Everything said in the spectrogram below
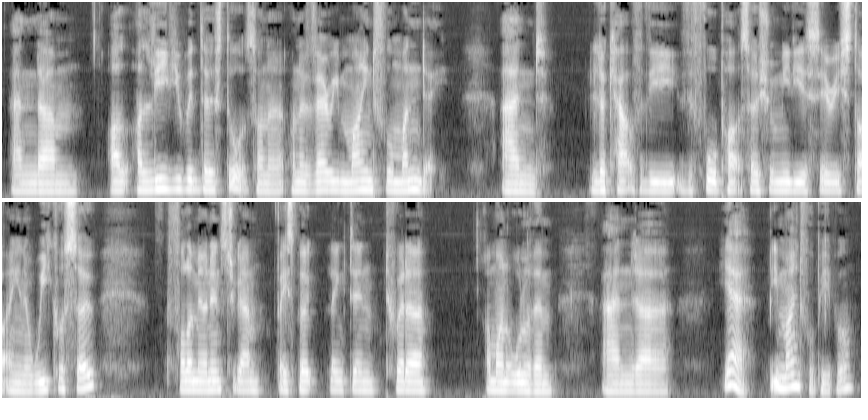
And um, I'll I'll leave you with those thoughts on a on a very mindful Monday, and look out for the the four part social media series starting in a week or so, follow me on Instagram, Facebook, LinkedIn, Twitter. I'm on all of them. And uh, yeah, be mindful, people.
